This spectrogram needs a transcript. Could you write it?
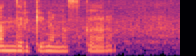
అందరికీ నమస్కారం.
